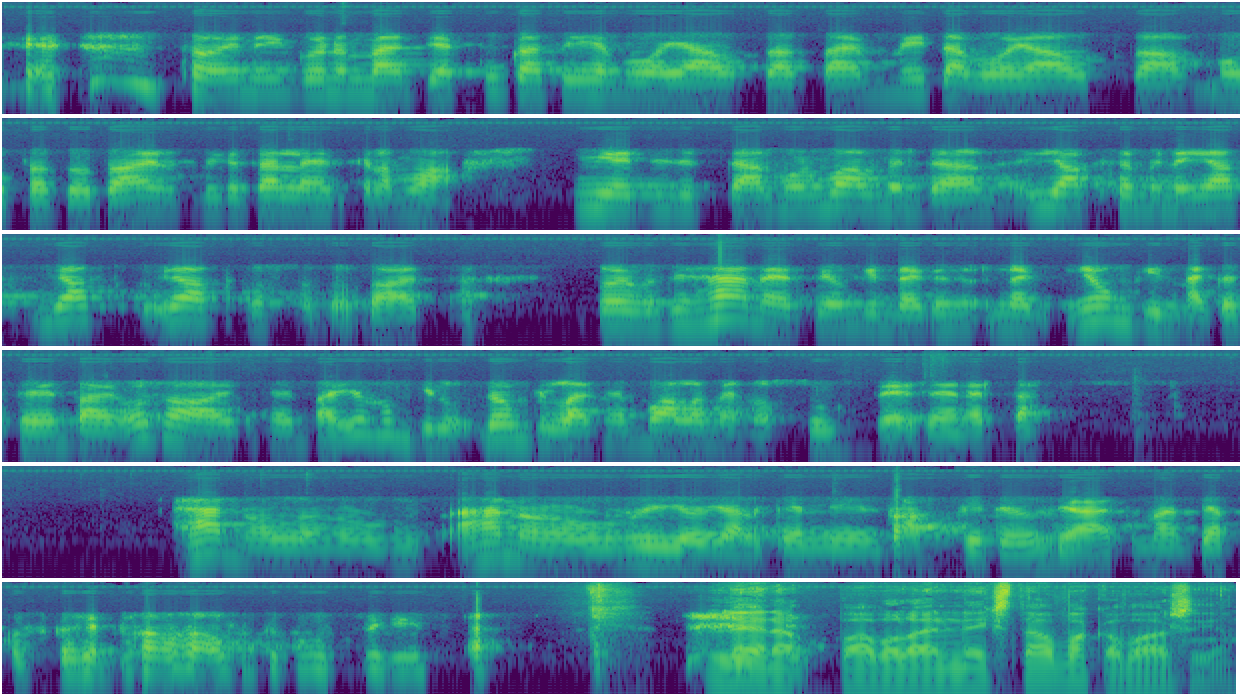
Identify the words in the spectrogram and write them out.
toi niin kuin, mä en tiedä kuka siihen voi auttaa tai mitä voi auttaa, mutta tota, ainut, mikä tällä hetkellä mä mietityttää mun valmentajan jaksaminen jat, jat, jatkossa, tota, että toivoisin hänet jonkinnäköiseen, jonkinnäköiseen tai osa-aikaiseen tai johonkin, jonkinlaiseen valmennussuhteeseen, että – hän on ollut, hän on ollut Rion jälkeen niin takkityhjä, että mä en tiedä, koska se palautuu siitä. Leena Paavolainen, eikö tämä ole vakava asia?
